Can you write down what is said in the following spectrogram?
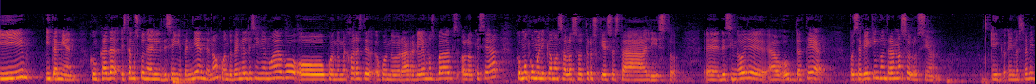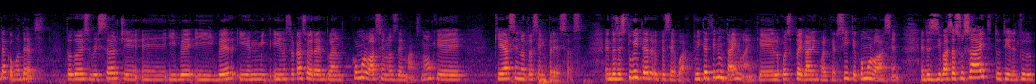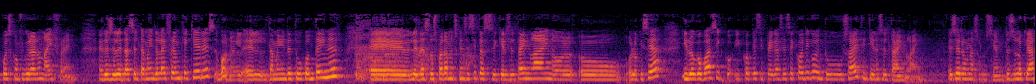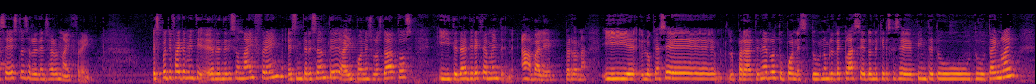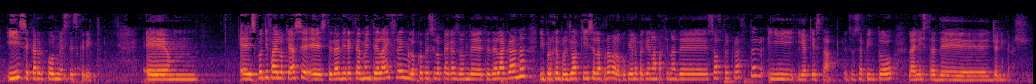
Y, y, también, con cada, estamos con el diseño pendiente, ¿no? Cuando venga el diseño nuevo o cuando, mejoras o cuando arreglemos bugs o lo que sea, ¿cómo comunicamos a los otros que eso está listo? Eh, diciendo, oye, updatea. Pues había que encontrar una solución. Y en nuestra vida como devs, todo es research y, eh, y, y ver, y en, y en, nuestro caso era en plan, ¿cómo lo hacen los demás? ¿no? ¿Qué, ¿Qué hacen otras empresas? Entonces Twitter, pensé, Twitter tiene un timeline que lo puedes pegar en cualquier sitio, ¿cómo lo hacen? Entonces si vas a su site, tú, tienes, tú puedes configurar un iframe. Entonces le das el tamaño del iframe que quieres, bueno, el, tamaño de tu container, eh, le das los parámetros que necesitas, si quieres el timeline o, o, lo que sea, y luego vas y, y, copias y pegas ese código en tu site y tienes el timeline. Esa era una solución. Entonces lo que hace esto es renderizar un iframe. Spotify también renderiza un iframe, es interesante, ahí pones los datos y te da directamente, ah, vale, perdona, y eh, lo que hace, para tenerlo, tú pones tu nombre de clase donde quieres que se pinte tu, tu timeline y se carga con este script. Em, eh, Spotify lo que hace es te da directamente el iframe, lo copias y lo pegas donde te dé la gana. Y por ejemplo, yo aquí hice la prueba, lo copié y lo pegué en la página de Software Crafter y, y aquí está. Entonces se pintó la lista de Johnny Cash.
